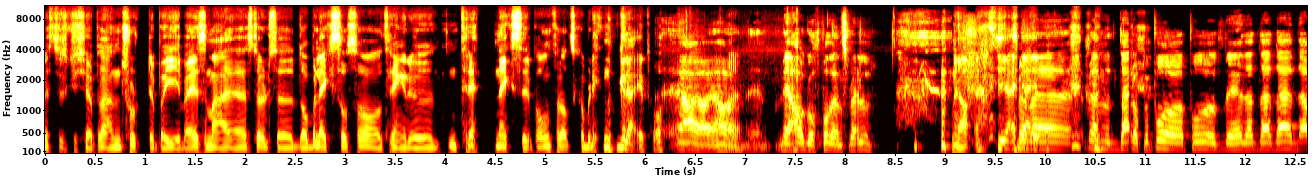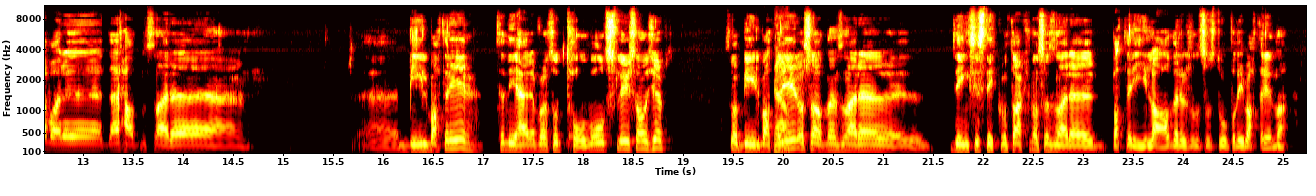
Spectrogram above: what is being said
hvis du skulle kjøpe deg en skjorte på eBay som er størrelse dobbel X, og så trenger du 13 X-er på den for at det skal bli noe greie på. Ja, ja, jeg har, jeg har gått på den smellen. ja, jeg, men, eh, men, der oppe på, på det, der, der, der, var det, der hadde den sånne uh, bilbatterier til de her, for altså 12 volts-lys hadde kjøpt. Så det var bilbatterier, ja. og så hadde den en sånn dings i stikkontakten og så en sånn batterilader som sto på de batteriene. da.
